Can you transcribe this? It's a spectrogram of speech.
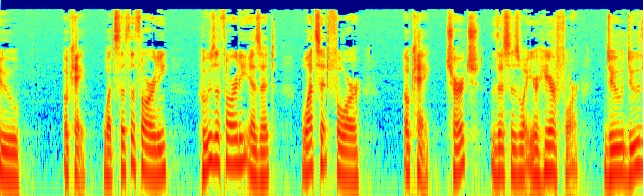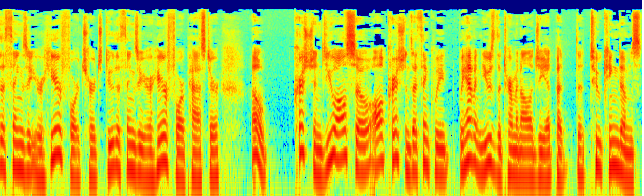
to okay, what's this authority? Whose authority is it? What's it for? Okay, church, this is what you're here for. Do do the things that you're here for, church. Do the things that you're here for, pastor. Oh, Christians, you also all Christians. I think we we haven't used the terminology yet, but the two kingdoms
